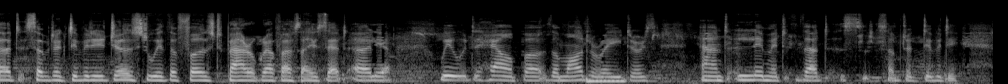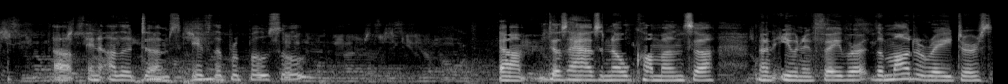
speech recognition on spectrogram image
that subjectivity just with the first paragraph, as I said earlier, we would help uh, the moderators and limit that subjectivity. Uh, in other terms, if the proposal um, just has no comments, uh, not even in favor, the moderators,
